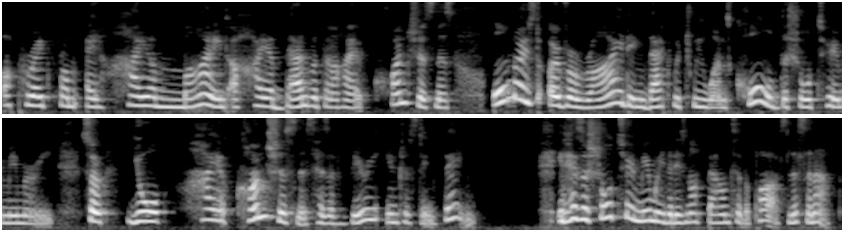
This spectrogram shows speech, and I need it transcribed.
operate from a higher mind, a higher bandwidth, and a higher consciousness almost overriding that which we once called the short term memory. So, your higher consciousness has a very interesting thing. It has a short term memory that is not bound to the past. Listen up.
